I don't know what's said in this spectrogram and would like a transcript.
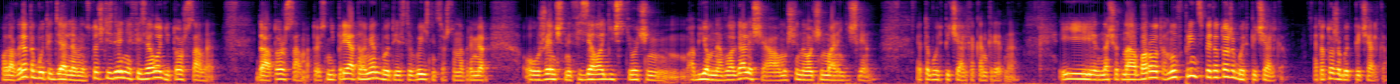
Вот так вот это будет идеальный момент. С точки зрения физиологии то же самое. Да, то же самое. То есть неприятный момент будет, если выяснится, что, например, у женщины физиологически очень объемное влагалище, а у мужчины очень маленький член. Это будет печалька конкретная. И насчет наоборот, ну, в принципе, это тоже будет печалька. Это тоже будет печалька.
